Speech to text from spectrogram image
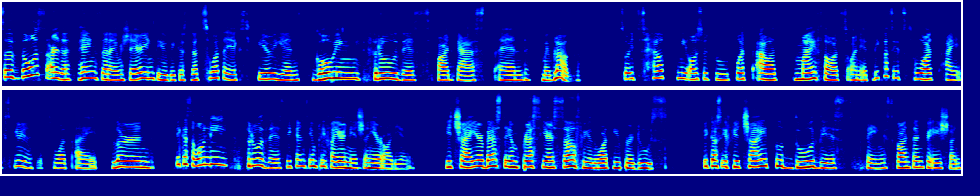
So, those are the things that I'm sharing to you because that's what I experienced going through this podcast and my blog. So it's helped me also to put out my thoughts on it because it's what I experienced, it's what I learned. Because only through this you can simplify your niche and your audience. You try your best to impress yourself with what you produce. Because if you try to do these things, content creation,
